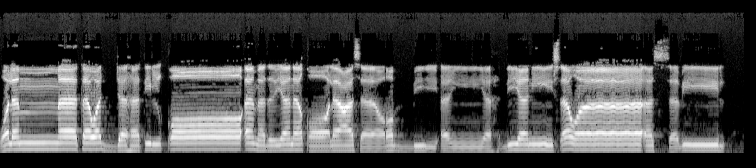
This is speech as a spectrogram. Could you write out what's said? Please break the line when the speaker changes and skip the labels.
وَلَمَّا تَوَجَّهَ تِلْقَاءَ مَدْيَنَ قَالَ عَسَىٰ رَبِّي أَن يَهْدِيَنِي سَوَاءَ السَّبِيلِ.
